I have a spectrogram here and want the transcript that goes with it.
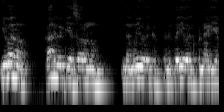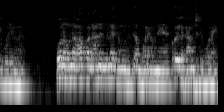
இவரும் காடு வெட்டிய சோழனும் இந்த முனிவருக்கு இந்த பெரியவருக்கு பின்னாடியே போயிடுறான். போன உடனே வாப்பா நானும் மீனாட்சி உங்களுக்கு தான் போகிறேன் உன்னை கோயிலை காமிச்சிட்டு போகிறேன்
